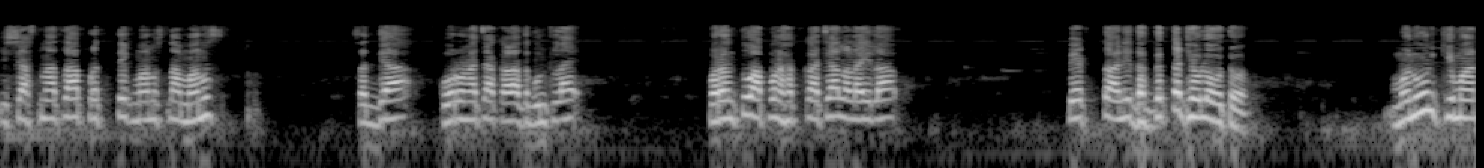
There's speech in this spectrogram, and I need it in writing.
की शासनाचा प्रत्येक माणूस ना माणूस सध्या कोरोनाच्या काळात गुंतलाय. परंतु आपण हक्काच्या लढाईला पेटतं आणि धगधगतं ठेवलं होतं. म्हणून किमान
